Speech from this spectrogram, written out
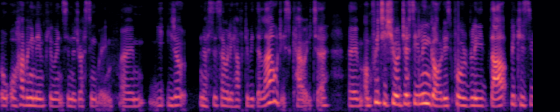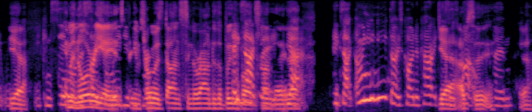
or, or having an influence in the dressing room. Um, you, you don't necessarily have to be the loudest character. Um, I'm pretty sure Jesse Lingard is probably that because Yeah. you can see Him and the Aurier, it seems, are always dancing around with a boombox, Exactly. aren't they? yeah. Exactly. I mean, you need those kind of characters Yeah, as well. absolutely. Um, Yeah.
